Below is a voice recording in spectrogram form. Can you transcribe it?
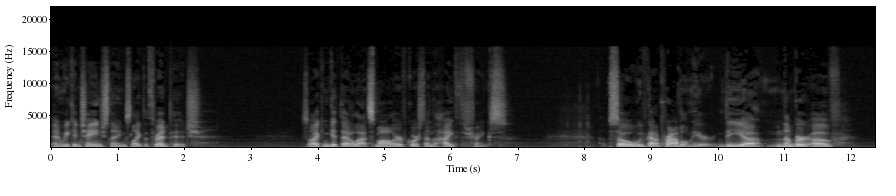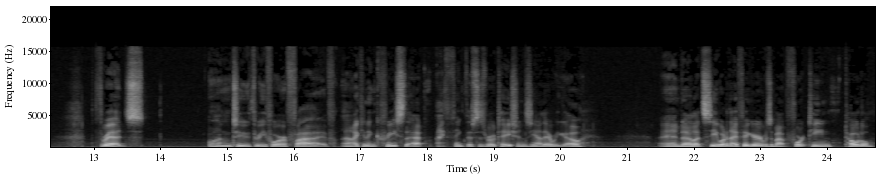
and we can change things like the thread pitch. So I can get that a lot smaller, of course, then the height shrinks. So we've got a problem here. The uh, number of threads one, two, three, four, five. Uh, I can increase that. I think this is rotations. Yeah, there we go. And uh, let's see, what did I figure? It was about 14 total.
